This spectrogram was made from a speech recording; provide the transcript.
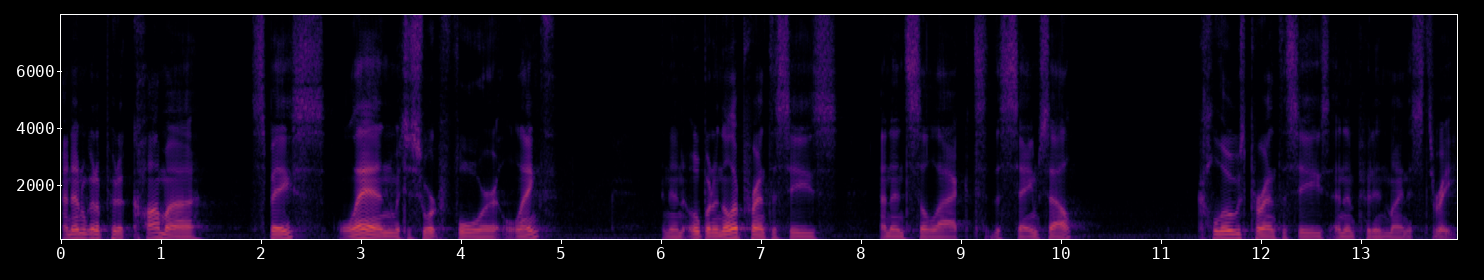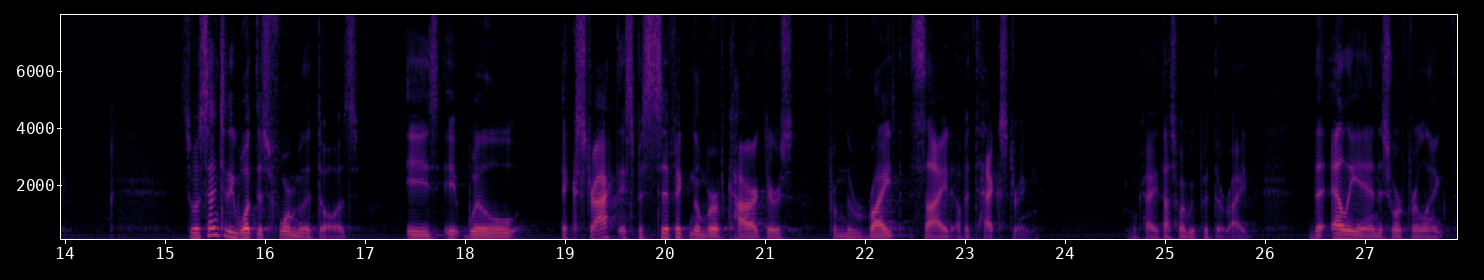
and then I'm going to put a comma space len, which is short for length, and then open another parentheses, and then select the same cell, close parentheses, and then put in minus three. So essentially, what this formula does is it will extract a specific number of characters from the right side of a text string. Okay, that's why we put the right. The len is short for length.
